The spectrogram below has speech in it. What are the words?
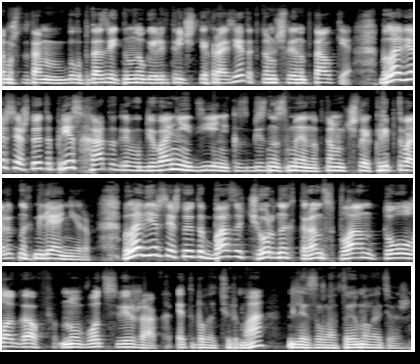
потому что там было подозрительно много электрических розеток, в том числе на потолке. Была версия, что это пресс-хата для выбивания денег из бизнесменов, в том числе криптовалютных миллионеров. Была версия, что это база черных трансплантологов. Но вот свежак. Это была тюрьма для золотой молодежи.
